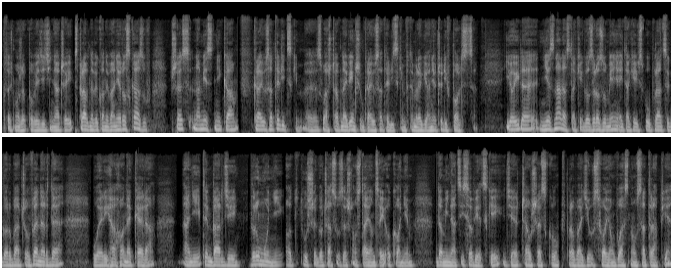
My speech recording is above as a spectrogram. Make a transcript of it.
ktoś może powiedzieć inaczej, sprawne wykonywanie rozkazów przez namiestnika w kraju satelickim, e, zwłaszcza w największym kraju satelickim w tym regionie, czyli w Polsce. I o ile nie znalazł takiego zrozumienia i takiej współpracy Gorbaczow w NRD u Ericha Honeckera, ani tym bardziej w Rumunii, od dłuższego czasu zresztą stającej okoniem dominacji sowieckiej, gdzie Czałszewsku wprowadził swoją własną satrapię,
